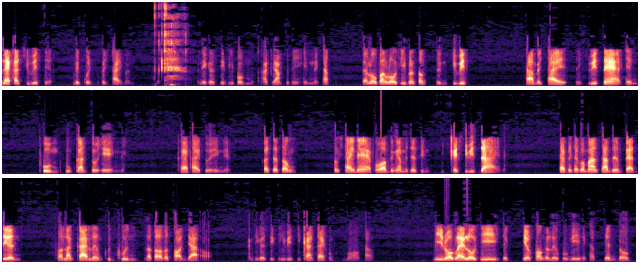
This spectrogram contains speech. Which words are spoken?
แรกกับชีวิตเนี่ย ไม่ควรจะไปใช้มันอันนี้ก็สิ่งที่ผมอาจจะพูดให้เห็นนะครับ แต่โรคบางโรคที่มันต้องถึงชีวิต ถ้าไม่ใช้ในชีวิตแน่ เช่น ภูมิคุ้มกันตัวเองเนี่ยแพ้ภัยตัวเองเนี่ย ก็จะต้องต้องใช้แน่ เพราะว่าไม่งั้นมันจะถึงแก่ชีวิตได้นะใช้ไปสักประมาณสามเดือนแปดเดือน พอร่างกายเริ่มคุ้นๆแล้วก็ก็ถอนยาออก อันนี้ก็สิ่งที่วิธีการใช้ของคุณหมอเขา มีโรคหลายโรคที่จะเกี่ยวข้องกับเรื่องพวกนี้นะครับ เช่นโรคไท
